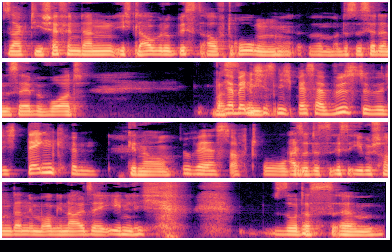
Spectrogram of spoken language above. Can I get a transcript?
sagt die Chefin dann, ich glaube, du bist auf Drogen. Ähm, Und das ist ja dann dasselbe Wort. Was ja, wenn ich es nicht besser wüsste, würde ich denken, Genau. du wärst auf Drogen. Also das ist eben schon dann im Original sehr ähnlich. so dass, ähm,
